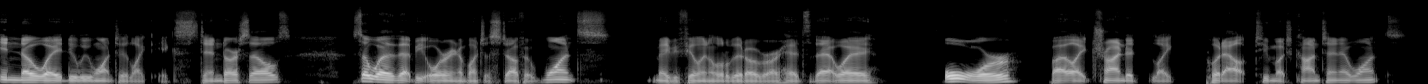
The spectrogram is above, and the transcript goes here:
in no way do we want to like extend ourselves. So whether that be ordering a bunch of stuff at once, maybe feeling a little bit over our heads that way, or by like trying to like put out too much content at once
